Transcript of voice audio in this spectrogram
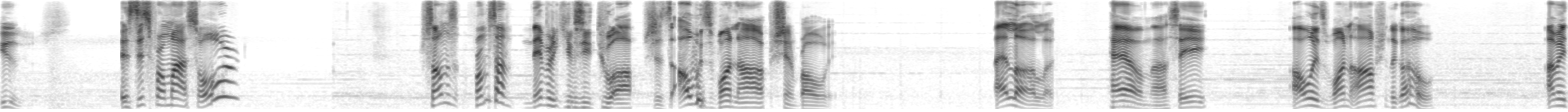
Use. Is this from my sword? Some from some never gives you two options. Always one option, bro. Hello, look. Hell no, see? Always one option to go. I mean,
